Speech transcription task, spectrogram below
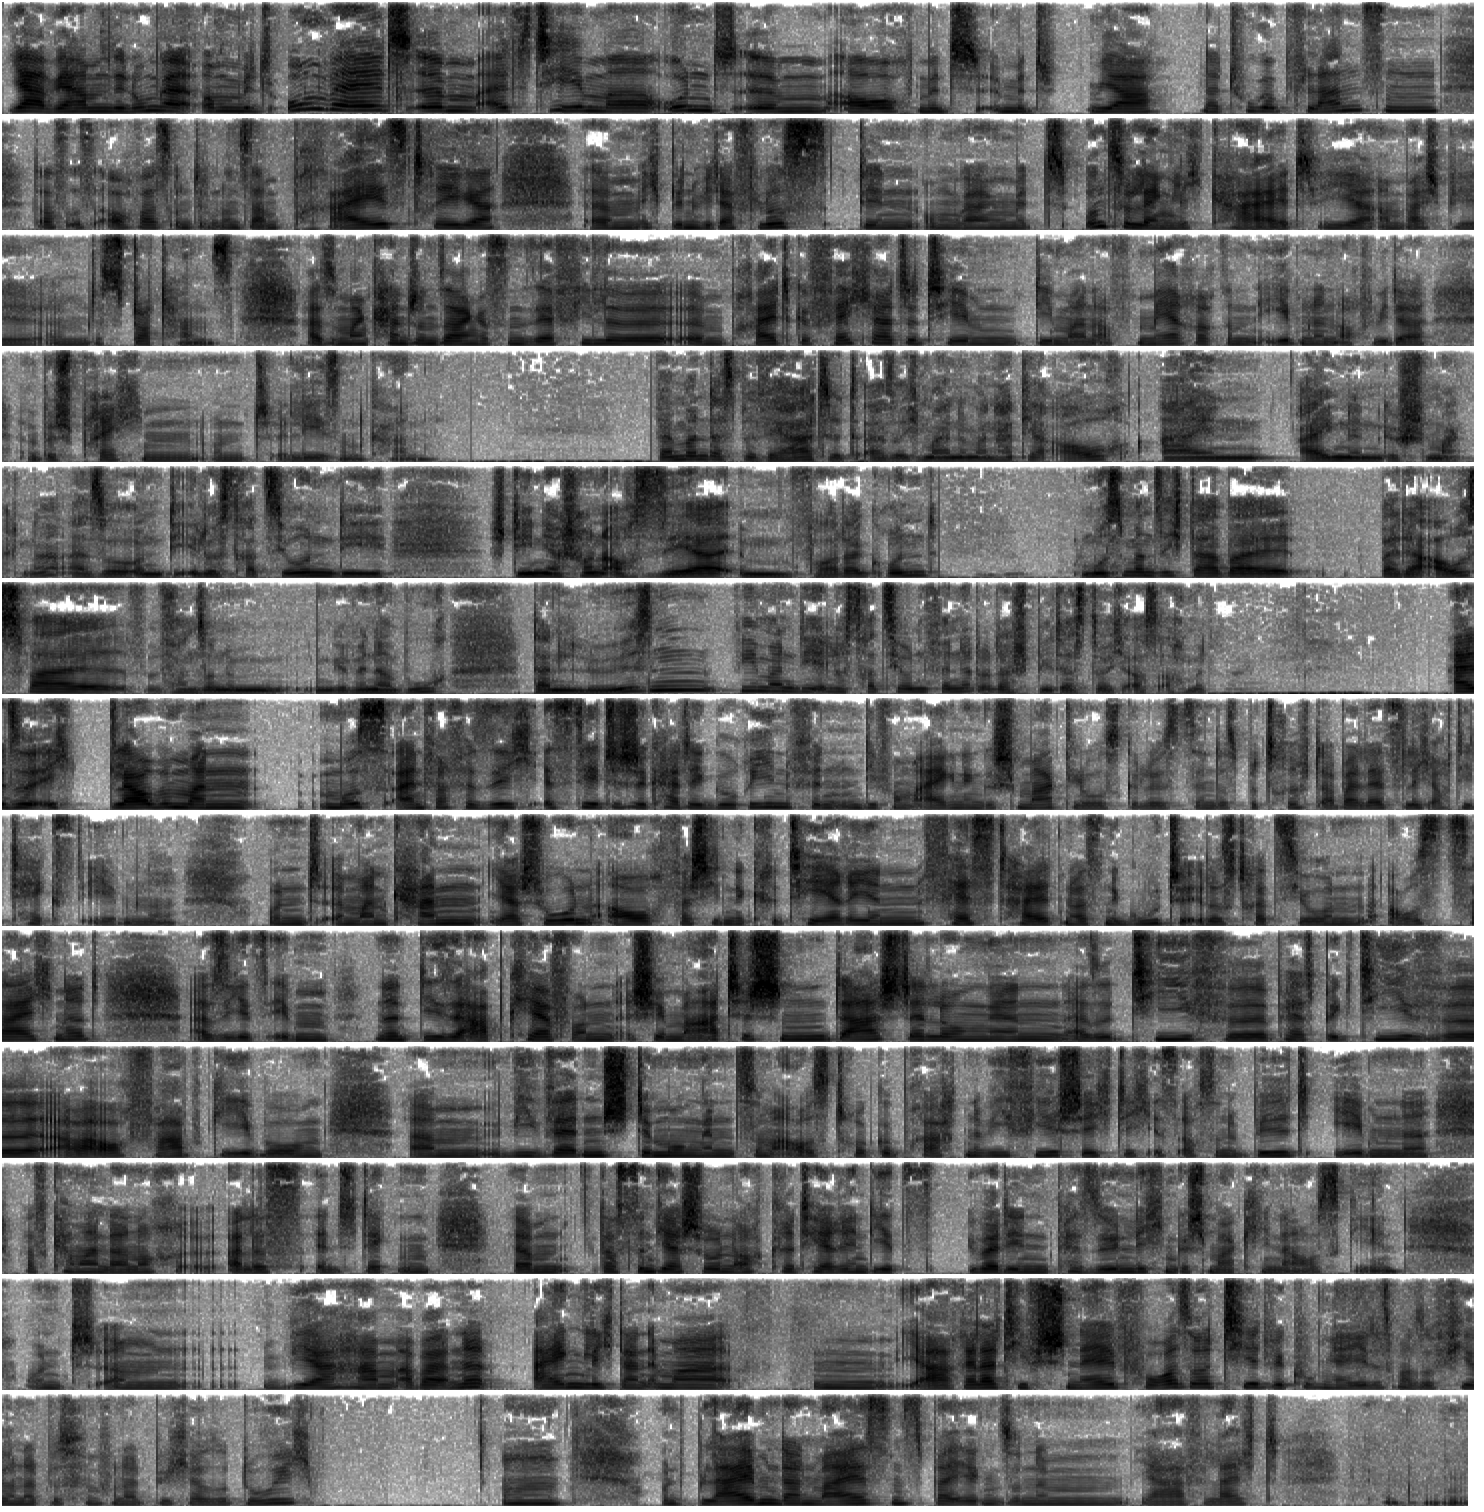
Ja, wir haben den Umgang mit Umwelt ähm, als Thema und ähm, auch mit, mit ja, Naturpflanzen. Das ist auch was. Und in unserem Preisträger, ähm, ich bin wie der Fluss, den Umgang mit Unzulänglichkeit, hier am Beispiel ähm, des Stotterns. Also man kann schon sagen, es sind sehr viele ähm, breit gefächerte Themen, die man auf mehreren Ebenen auch wieder äh, besprechen und lesen kann. Wenn man das bewertet, also ich meine, man hat ja auch einen eigenen Geschmack, ne? Also und die Illustrationen, die stehen ja schon auch sehr im Vordergrund. Muss man sich dabei bei der Auswahl von so einem Gewinnerbuch dann lösen, wie man die Illustrationen findet, oder spielt das durchaus auch mit rein? Also ich glaube, man muss einfach für sich ästhetische Kategorien finden, die vom eigenen Geschmack losgelöst sind. Das betrifft aber letztlich auch die Textebene. Und äh, man kann ja schon auch verschiedene Kriterien festhalten, was eine gute Illustration auszeichnet. Also jetzt eben ne, diese Abkehr von schematischen Darstellungen, also Tiefe, Perspektive, aber auch Farbgebung. Ähm, wie werden Stimmungen zum Ausdruck gebracht? Ne? Wie vielschichtig ist auch so eine Bildebene? Was kann man da noch äh, alles entdecken? Denken, ähm, das sind ja schon auch Kriterien, die jetzt über den persönlichen Geschmack hinausgehen. Und ähm, wir haben aber ne, eigentlich dann immer mm, ja relativ schnell vorsortiert. Wir gucken ja jedes Mal so 400 bis 500 Bücher so durch mm, und bleiben dann meistens bei irgendeinem, so ja, vielleicht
